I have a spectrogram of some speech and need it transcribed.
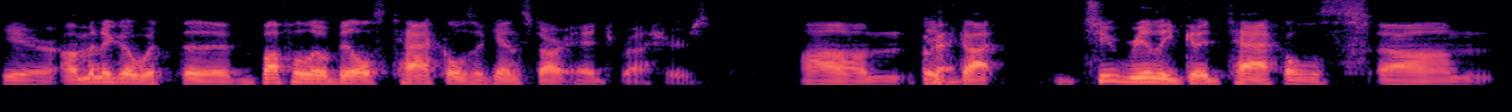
here. I'm going to go with the Buffalo Bills tackles against our edge rushers. Um, okay. They've got two really good tackles. Um,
